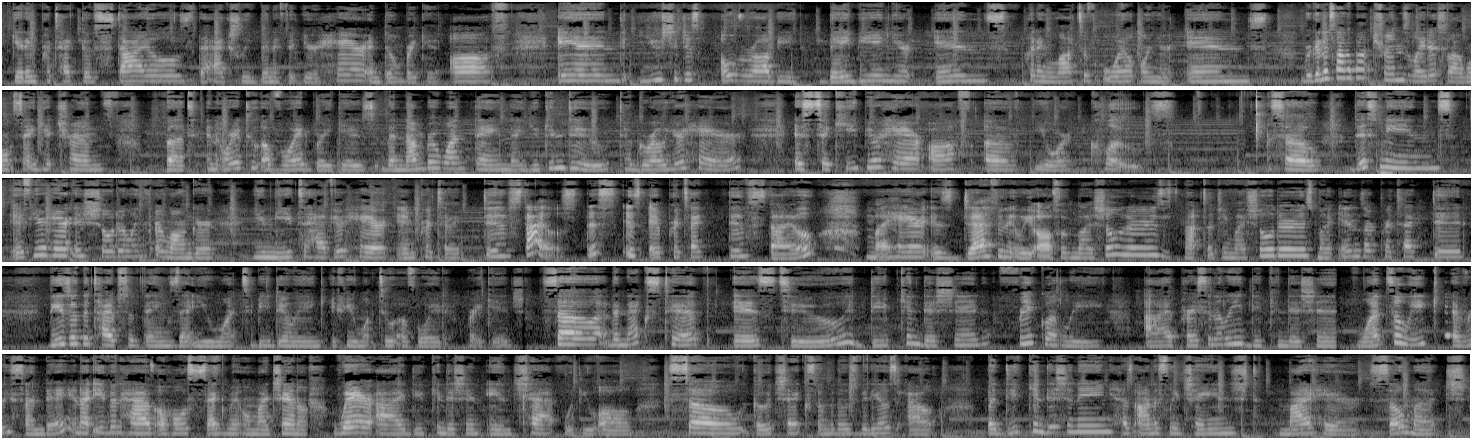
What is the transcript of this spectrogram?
getting protective styles that actually benefit your hair and don't break it off. And you should just overall be babying your ends, putting lots of oil on your ends. We're gonna talk about trims later, so I won't say get trims, but in order to avoid breakage, the number one thing that you can do to grow your hair is to keep your hair off of your clothes. So this means if your hair is shoulder length or longer, you need to have your hair in protective styles. This is a protective style. My hair is definitely off of my shoulders. It's not touching my shoulders. My ends are protected. These are the types of things that you want to be doing if you want to avoid breakage. So the next tip is to deep condition frequently. I personally deep condition once a week every Sunday and I even have a whole segment on my channel where I deep condition and chat with you all. So go check some of those videos out. But deep conditioning has honestly changed my hair so much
